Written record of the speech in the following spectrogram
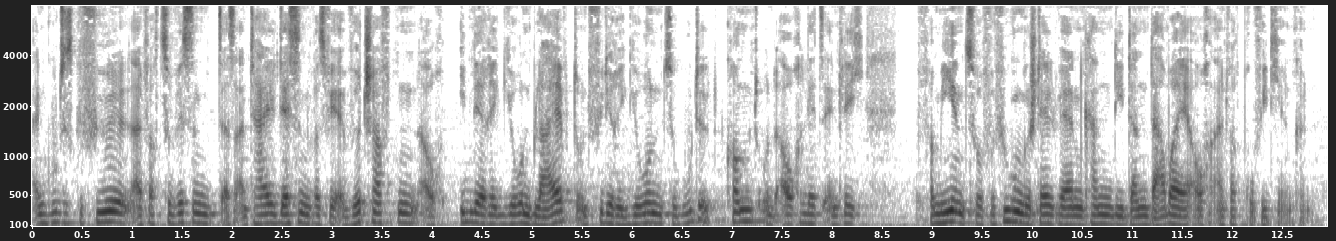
ein gutes Gefühl, einfach zu wissen, dass ein Teil dessen, was wir erwirtschaften, auch in der Region bleibt und für die Region zugute kommt und auch letztendlich Familien zur Verfügung gestellt werden kann, die dann dabei auch einfach profitieren können.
